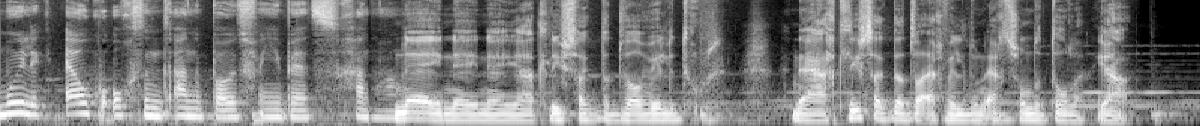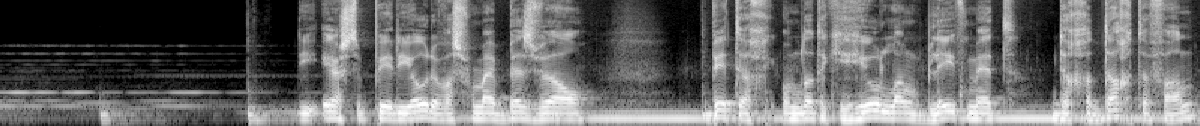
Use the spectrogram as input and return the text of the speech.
moeilijk elke ochtend aan de poot van je bed gaan hangen. Nee, nee, nee. Ja, het liefst zou ik dat wel willen doen. Nee, het liefst zou ik dat wel echt willen doen. Echt zonder dolle, ja. Die eerste periode was voor mij best wel pittig. Omdat ik heel lang bleef met de gedachte van...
